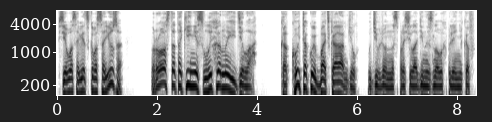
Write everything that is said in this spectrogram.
всего Советского Союза? Просто такие неслыханные дела. Какой такой батька-ангел? Удивленно спросил один из новых пленников.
